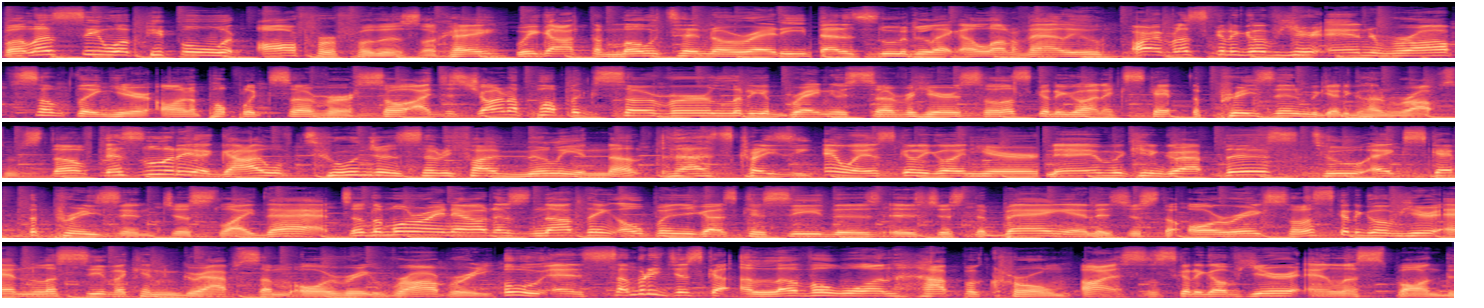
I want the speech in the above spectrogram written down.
But let's see what people would offer for this, okay? We got the Molten already. That is literally like a lot of value. Alright, but let's gonna go over here and rob something here on a public server. So I just joined a public server, literally a brand new server here. So let's gonna go ahead and escape the prison. We're gonna go ahead and rob some stuff. There's literally a guy with 275 million. That, that's crazy. Anyway, let's gonna go in here. Then we can grab this to escape the prison, just like that. So the more right now, there's nothing open. You guys can see this is just the bank and it's just the rig. So let's gonna go over here and let's see if I can grab some rig robbery. Oh, and somebody just got a level one hyperchrome. All right, so let's gonna go over here and let's spawn the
